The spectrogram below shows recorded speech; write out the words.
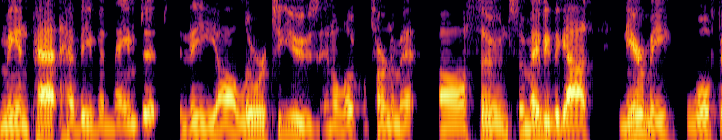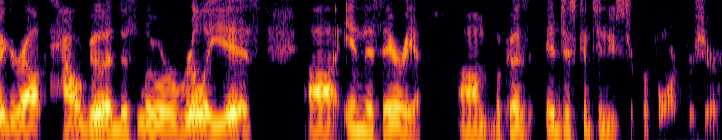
me and Pat have even named it the uh, lure to use in a local tournament uh, soon. So maybe the guys near me will figure out how good this lure really is uh, in this area um, because it just continues to perform for sure.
